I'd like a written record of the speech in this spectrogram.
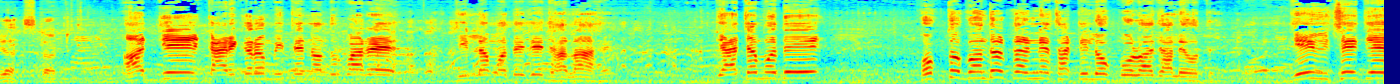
या स्टार्ट आज जे कार्यक्रम इथे नंदुरबार जिल्ह्यामध्ये जे झाला आहे त्याच्यामध्ये फक्त गोंधळ करण्यासाठी लोक गोळा झाले होते. जे विषय जे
